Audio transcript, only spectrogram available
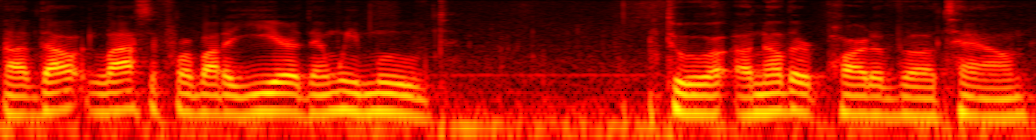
Uh, that lasted for about a year. Then we moved to another part of uh, town,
